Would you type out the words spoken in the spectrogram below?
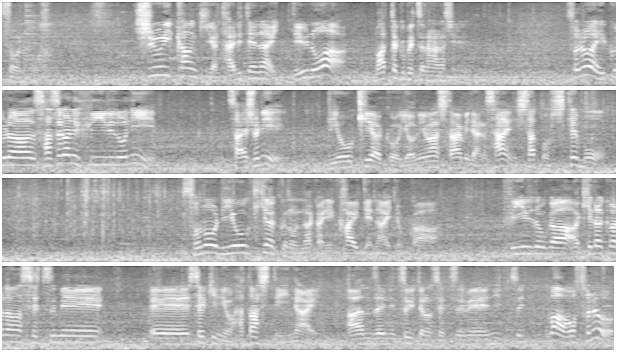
その注意喚起が足りてないっていうのは全く別の話ね。それはいくらさすがにフィールドに最初に利用規約を読みましたみたいなサインしたとしてもその利用規約の中に書いてないとかフィールドが明らかな説明、えー、責任を果たしていない。安全についての説明についまあそれを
